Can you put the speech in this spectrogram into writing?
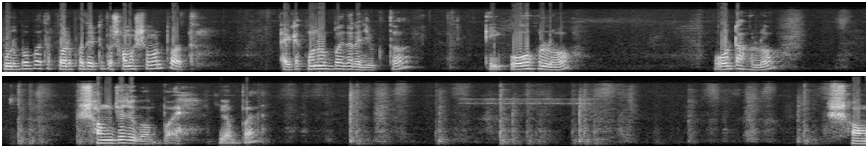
পূর্বপদ আর পরপদ এটা তো সমস্যমান পদ। এটা কোন অব্যয় দ্বারা যুক্ত, এই ও হলো, ওটা হলো সংযোজক অব্যয়। কি অব্যয়? সং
